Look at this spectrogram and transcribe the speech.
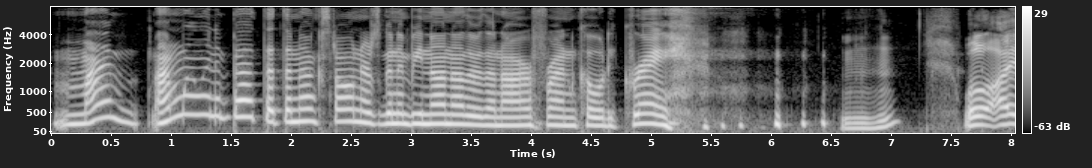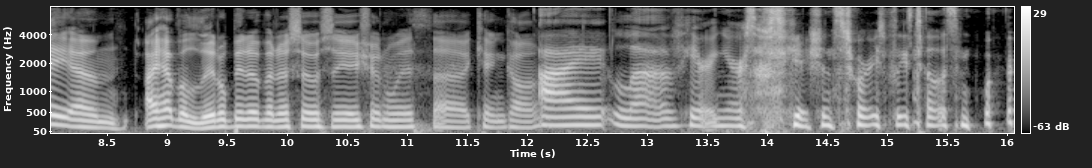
my, I'm willing to bet that the next owner is going to be none other than our friend Cody Crane. Hmm. Well, I um I have a little bit of an association with uh, King Kong. I love hearing your association stories. Please tell us more.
